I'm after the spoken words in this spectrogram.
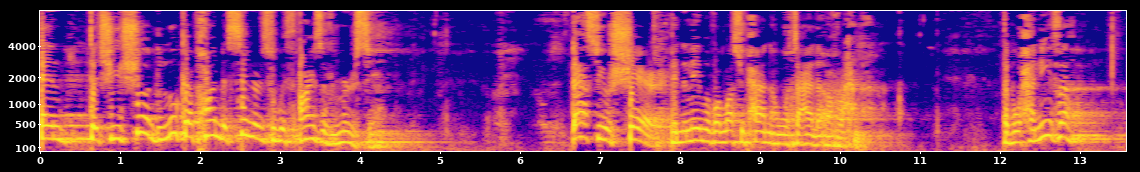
And that you should look upon the sinners with eyes of mercy. That's your share in the name of Allah subhanahu wa ta'ala ar-Rahman. Abu Hanifa,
